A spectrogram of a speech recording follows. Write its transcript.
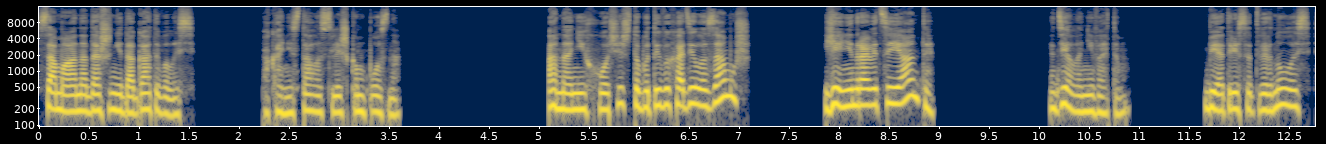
Сама она даже не догадывалась, пока не стало слишком поздно. Она не хочет, чтобы ты выходила замуж? Ей не нравится и Анте? Дело не в этом. Беатрис отвернулась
